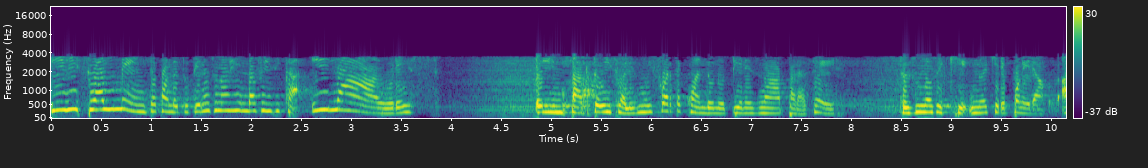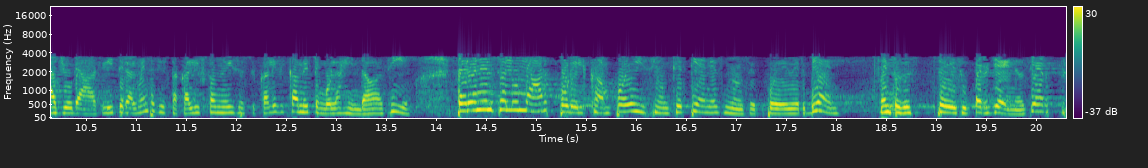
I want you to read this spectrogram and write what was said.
Y visualmente, cuando tú tienes una agenda física y la el impacto visual es muy fuerte cuando no tienes nada para hacer. Entonces uno se quiere, uno quiere poner a, llorar, literalmente, si está calificando y dice, estoy calificando y tengo la agenda vacía. Pero en el celular, por el campo de visión que tienes, no se puede ver bien. Entonces se ve súper lleno, ¿cierto?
